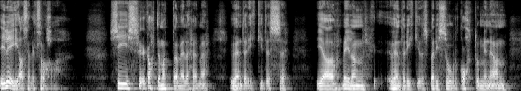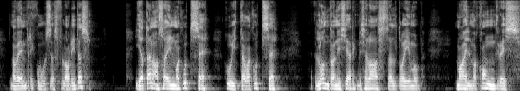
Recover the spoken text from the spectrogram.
ei leia selleks raha, siis kahtlemata me läheme Ühendriikidesse ja meil on Ühendriikides päris suur kohtumine on novembrikuuses Floridas. ja täna sain ma kutse, huvitava kutse. Londonis järgmisel aastal toimub maailmakongress,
